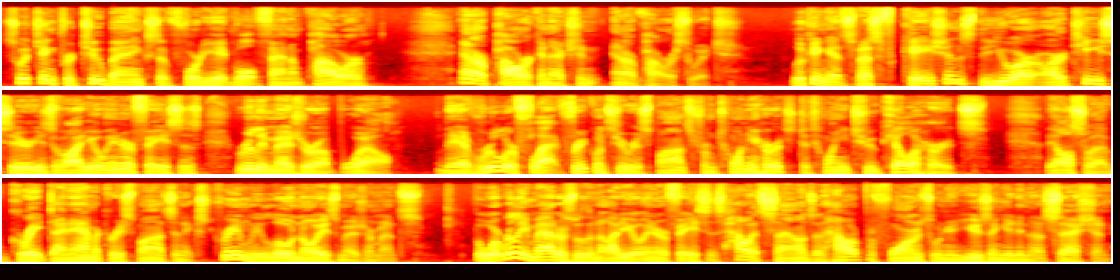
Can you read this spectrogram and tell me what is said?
switching for two banks of 48 volt phantom power, and our power connection and our power switch. Looking at specifications, the URRT series of audio interfaces really measure up well. They have ruler flat frequency response from 20 Hz to 22 kHz. They also have great dynamic response and extremely low noise measurements. But what really matters with an audio interface is how it sounds and how it performs when you're using it in a session.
